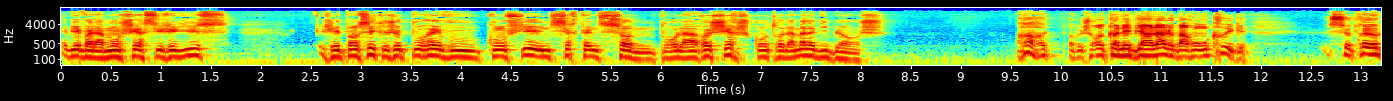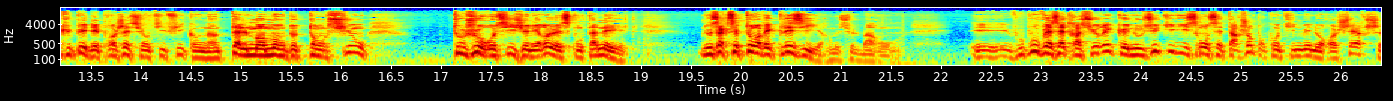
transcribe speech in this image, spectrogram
Eh bien voilà, mon cher Sigelius, j'ai pensé que je pourrais vous confier une certaine somme pour la recherche contre la maladie blanche. Ah, je reconnais bien là le baron Krug. Se préoccuper des projets scientifiques en un tel moment de tension, toujours aussi généreux et spontané. Nous acceptons avec plaisir, monsieur le baron. Et vous pouvez être assuré que nous utiliserons cet argent pour continuer nos recherches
